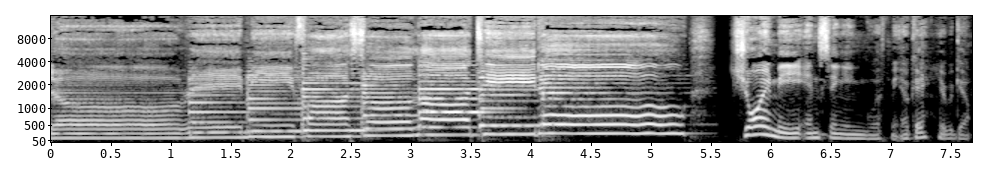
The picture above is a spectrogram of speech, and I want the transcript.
Do, re, mi, fa, sol, la, ti, do. Join me in singing with me, okay? Here we go.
